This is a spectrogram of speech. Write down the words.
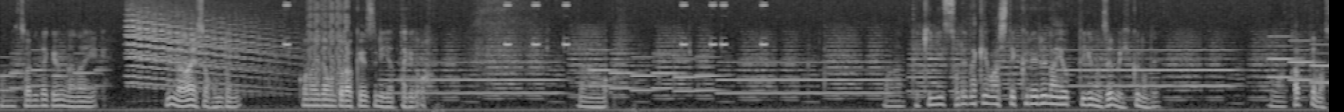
まあ、それだけ運がない。運がないですよ本当に。この間もドラクエ3やったけど。あのまあ敵にそれだけはしてくれるなよっていうのを全部引くので。分かってます。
